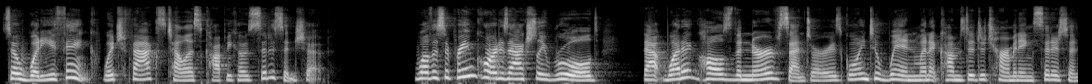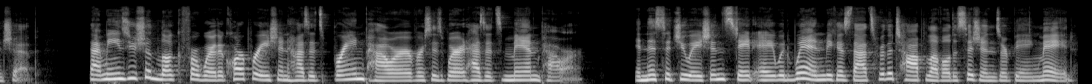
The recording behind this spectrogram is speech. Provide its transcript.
So, what do you think? Which facts tell us Copyco's citizenship? Well, the Supreme Court has actually ruled that what it calls the nerve center is going to win when it comes to determining citizenship. That means you should look for where the corporation has its brain power versus where it has its manpower. In this situation, state A would win because that's where the top level decisions are being made.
